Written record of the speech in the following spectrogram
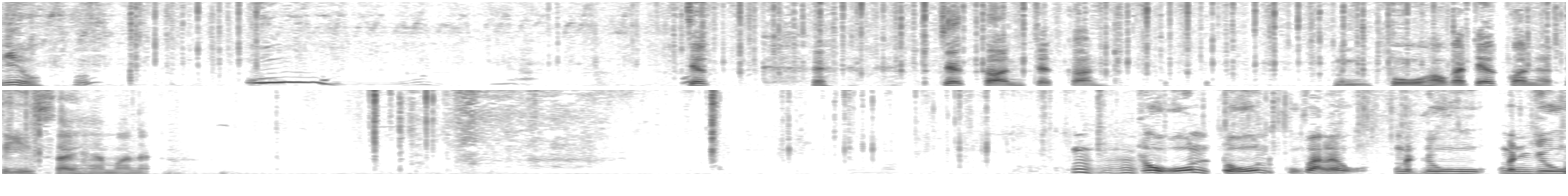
นิ่ว จึกจึกก่อนจึกก่อน มันฟูเขาก็จึกก่อนถ้าตีใส่แฮมันอะโดนโดนกูว่าแล้ว มันอยู่มันอยู่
